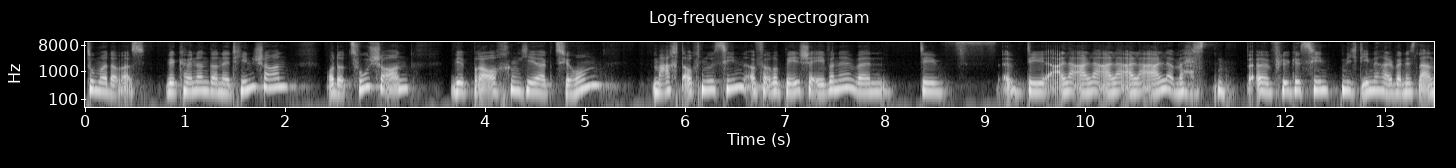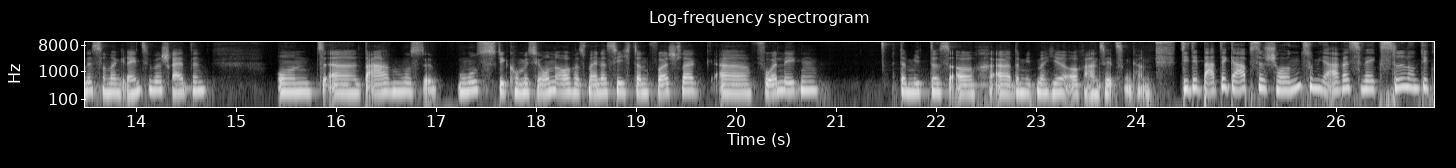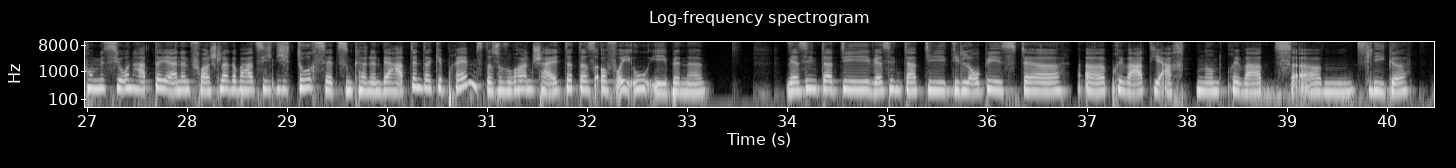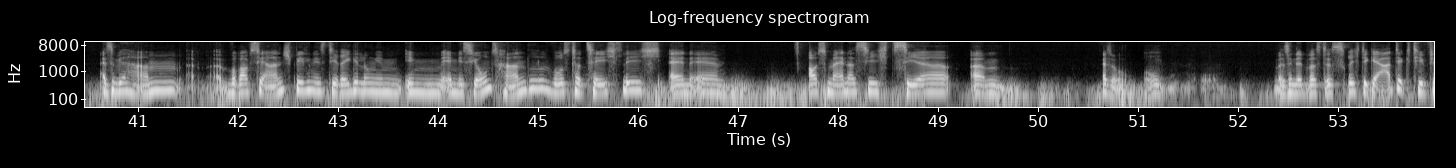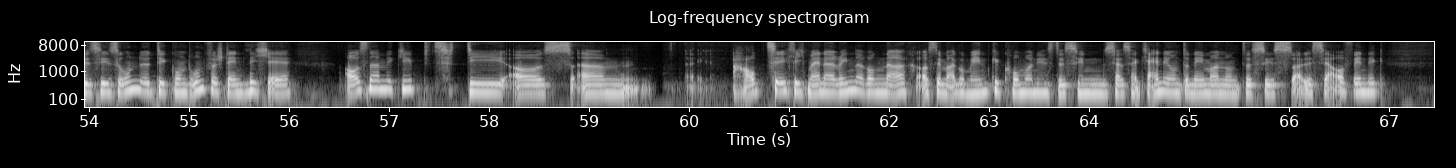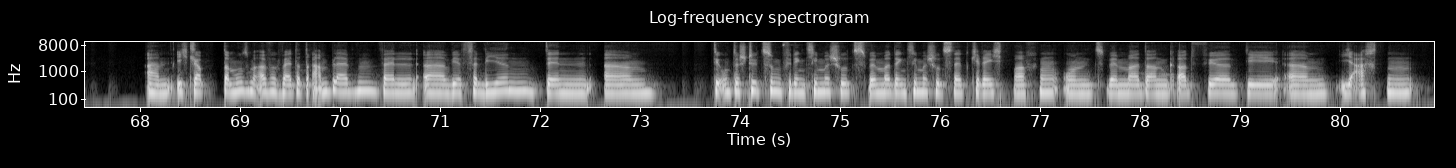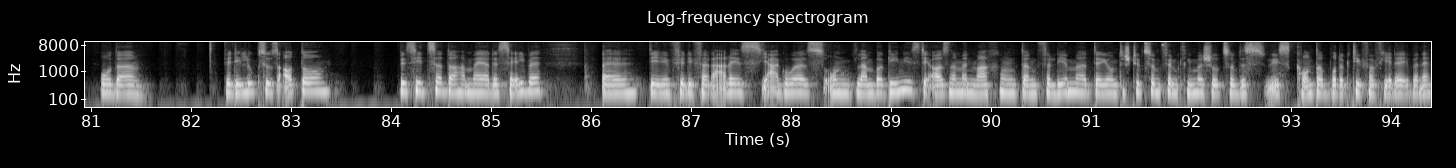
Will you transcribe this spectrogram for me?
tun wir da was. Wir können da nicht hinschauen oder zuschauen. Wir brauchen hier Aktion macht auch nur Sinn auf europäischer Ebene, weil die, die aller, aller, aller, aller, allermeisten äh, Flüge sind nicht innerhalb eines Landes, sondern grenzüberschreitend. Und äh, da muss, muss die Kommission auch aus meiner Sicht einen Vorschlag äh, vorlegen, damit das auch, äh, damit man hier auch ansetzen kann. Die Debatte gab es ja schon zum Jahreswechsel und die Kommission hatte ja einen Vorschlag, aber hat sich nicht durchsetzen können. Wer hat denn da gebremst? Also woran scheitert das auf EU-Ebene? Wer sind da die, wer sind da die, die Lobbys der äh, Privatjachten und Privatflieger? Ähm, also wir haben, worauf Sie anspielen, ist die Regelung im, im Emissionshandel, wo es tatsächlich eine aus meiner Sicht sehr, ähm, also weiß ich nicht, was das richtige Adjektiv ist, ist unnötig und unverständliche Ausnahme gibt, die aus ähm, hauptsächlich meiner Erinnerung nach aus dem Argument gekommen ist, das sind sehr, sehr kleine Unternehmen und das ist alles sehr aufwendig. Ähm, ich glaube, da muss man einfach weiter dranbleiben, weil äh, wir verlieren den, ähm, die Unterstützung für den Klimaschutz, wenn wir den Klimaschutz nicht gerecht machen und wenn wir dann gerade für die ähm, Yachten oder für die Luxusautobesitzer, da haben wir ja dasselbe, bei die, für die Ferraris, Jaguars und Lamborghinis die Ausnahmen machen, dann verlieren wir die Unterstützung für den Klimaschutz und das ist kontraproduktiv auf jeder Ebene.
